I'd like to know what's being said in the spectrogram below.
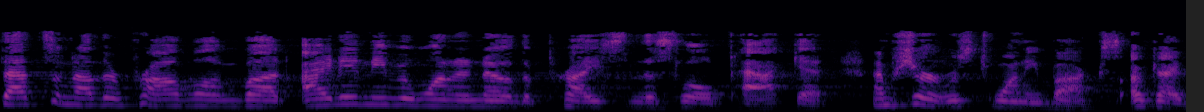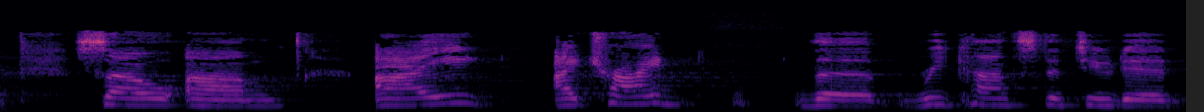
that's another problem, but I didn't even want to know the price of this little packet. I'm sure it was 20 bucks. Okay. So, um, I, I tried the reconstituted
